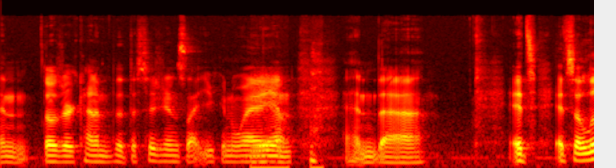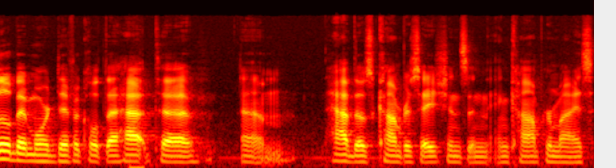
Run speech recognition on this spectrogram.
and those are kind of the decisions that you can weigh, Yeah. and and uh, it's it's a little bit more difficult to have to um, have those conversations and, and compromise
